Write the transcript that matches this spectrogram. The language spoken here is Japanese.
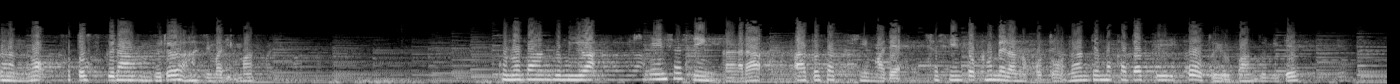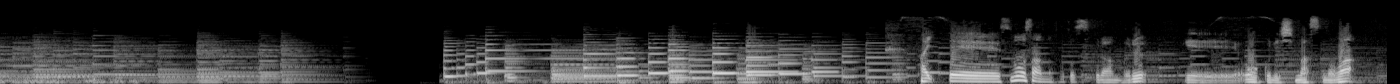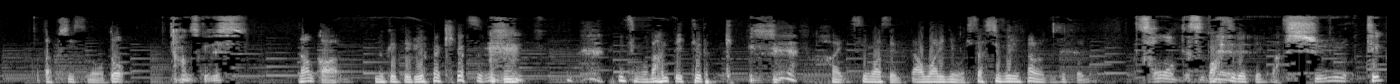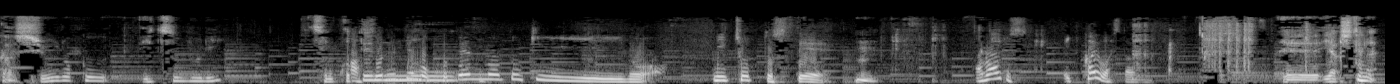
さんのフォトスクランブル始まります。この番組は記念写真からアート作品まで写真とカメラのことを何でも語っていこうという番組です。はい。えー、スノーさんのフォトスクランブル、えー、お送りしますのは、私、スノーと、半助です。なんか、抜けてるような気がする。いつもなんて言ってたっけ？はい、すいません。あまりにも久しぶりなので、ちょっとそうですね。忘れてます。収録、てか収録、いつぶり？その古あ、典それでの。も古典の時の、にちょっとして、うん。あの後し、一回はしたのえー、いや、してない。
